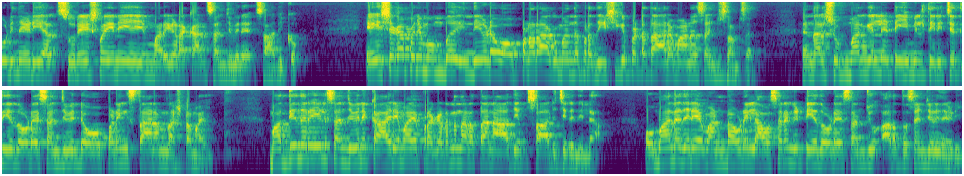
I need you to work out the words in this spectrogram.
കൂടി നേടിയാൽ സുരേഷ് റെയ്നയെയും മറികടക്കാൻ സഞ്ജുവിന് സാധിക്കും. ഏഷ്യ കപ്പിന് മുമ്പ് ഇന്ത്യയുടെ ഓപ്പണറാകുമെന്ന് പ്രതീക്ഷിക്കപ്പെട്ട താരമാണ് സഞ്ജു സാംസൺ. എന്നാൽ ശുഭ്മാൻ ഗില്ല് ടീമിൽ തിരിച്ചെത്തിയതോടെ സഞ്ജുവിന്റെ ഓപ്പണിംഗ് സ്ഥാനം നഷ്ടമായി. മധ്യനിരയിൽ സഞ്ജുവിന് കാര്യമായ പ്രകടനം നടത്താൻ ആദ്യം സാധിച്ചിരുന്നില്ല. ഒമാനെതിരെ വൺ ഡൗണിൽ അവസരം കിട്ടിയതോടെ സഞ്ജു അർദ്ധ സെഞ്ചുറി നേടി.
